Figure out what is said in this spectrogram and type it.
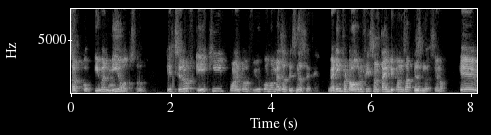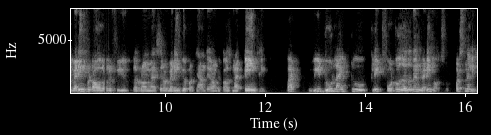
सबको इवन मी ऑल्सो कि सिर्फ़ एक ही पॉइंट ऑफ़ व्यू को हम एज अ बिज़नेस लेते हैं wedding photography sometime becomes a business you know कि वेडिंग फोटोग्राफी कर रहा हूँ मैं सिर्फ़ वेडिंग के ऊपर ध्यान दे रहा हूँ because my paying thing but we do like to click photos other than wedding also personally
